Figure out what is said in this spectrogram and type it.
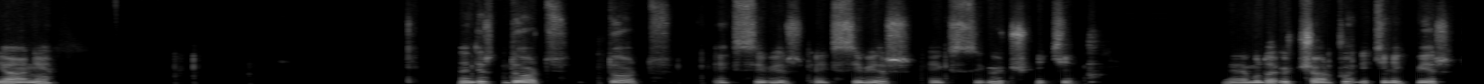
Yani nedir? 4, 4, eksi 1, eksi 1, eksi 3, 2. Ee, bu da 3 çarpı 2'lik bir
